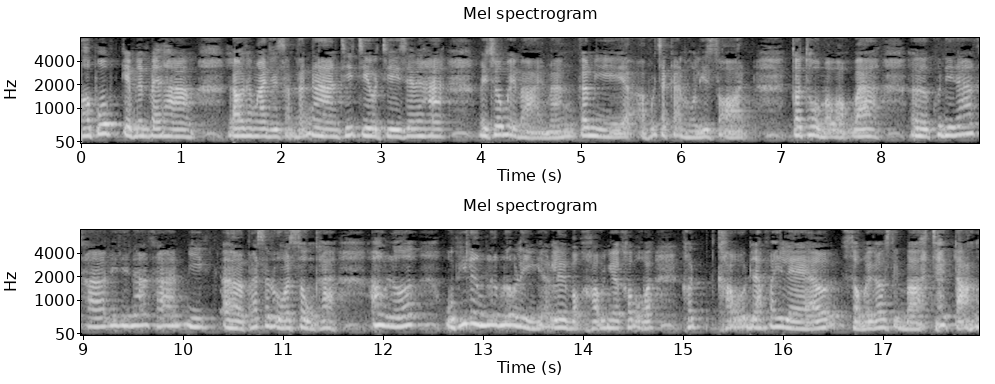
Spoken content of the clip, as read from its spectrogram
พอปุ๊บเก็บเงินไปลายทาง เราทำงานอยู่สำนักงานที่ GOG ใช่ไหมคะในช่วงบ่ายๆมั้งก็มีผู้จัดการของรีสอร์ทก็โทรมาบอกว่าเออคุณดีน่าคะพี่ดีน่าคะมีเอ่อพัสดุมาส่งค่ะ เอ้าเหรอโอ้พี่ลืมลืมลืมอะไรอย่างเงี้ยเลยบอกเขาอย่างเงี้ยเขาบอกว่าเขาเขารับไปแล้ว290บาทจ่ายตังค์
